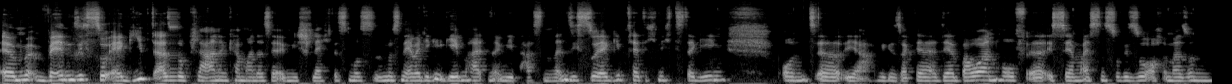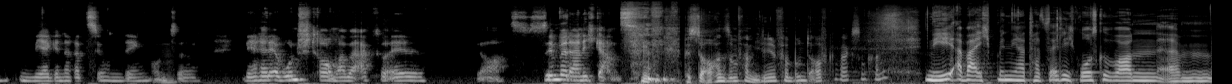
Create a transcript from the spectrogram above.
ähm, wenn sich so ergibt, also planen kann man das ja irgendwie schlecht. Es muss, müssen ja immer die Gegebenheiten irgendwie passen. Wenn sich so ergibt, hätte ich nichts dagegen. Und äh, ja, wie gesagt, der, der Bauernhof äh, ist ja meistens sowieso auch immer so ein Mehrgenerationen-Ding und mhm. äh, wäre der Wunschtraum, aber aktuell ja, sind wir da nicht ganz. Bist du auch in so einem Familienverbund aufgewachsen, Conny? Nee, aber ich bin ja tatsächlich groß geworden ähm,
